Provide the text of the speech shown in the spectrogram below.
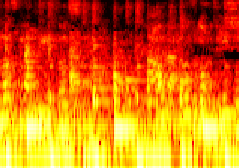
los flaquitos, ahora los gorditos.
